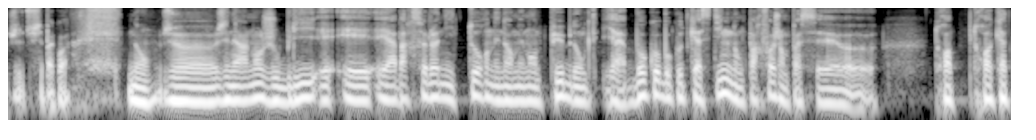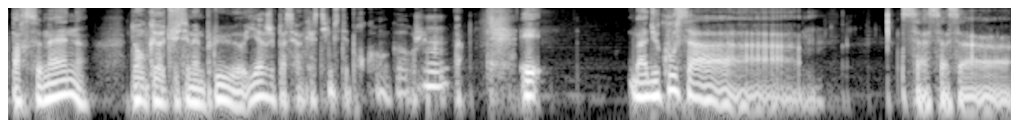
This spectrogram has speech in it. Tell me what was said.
je, je, sais pas quoi. Non, je, généralement j'oublie. Et, et, et, à Barcelone, ils tournent énormément de pubs, donc il y a beaucoup, beaucoup de casting. Donc parfois j'en passais euh, 3, 3, 4 par semaine. Donc euh, tu sais même plus. euh, hier j'ai passé un casting, c'était pourquoi encore? Mm. Et bah, du coup, ça. Ça, ça, ça,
